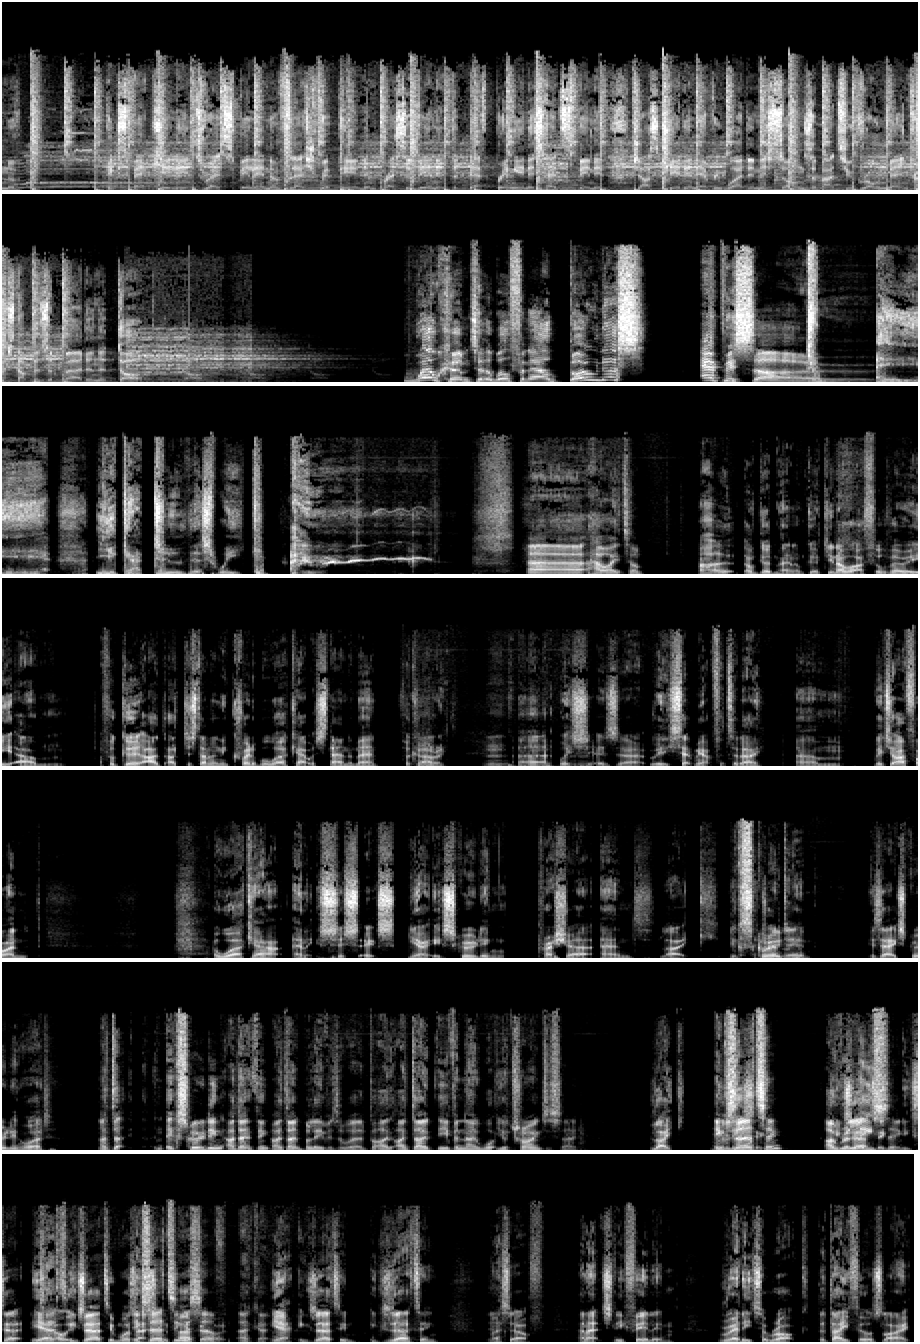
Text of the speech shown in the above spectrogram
a. Expect killings, red spilling and flesh ripping. Impressive in it, the death bringing his head spinning. Just kidding, every word in his song's about two grown men dressed up as a bird and a dog. Welcome to the Wolf and Owl bonus episode. Hey, you got two this week. Uh, how are you, Tom? Uh, I'm good, man. I'm good. You know what? I feel very. Um, I feel good. I, I've just done an incredible workout with Stan the Man for Kari, Mm. uh, which has uh, really set me up for today. Um, which I find a workout and it's just it's you know excluding pressure and like Excluding? adrenaline. Is that excluding a word? I don't, excluding, I don't think, I don't believe is a word, but I, I don't even know what you're trying to say. Like releasing. Exerting? Oh, Exerting, releasing. exert- yeah, oh, Exerting. exerting was Exerting yourself? word. Okay. Yeah, exerting, exerting myself, and actually feeling ready to rock. The day feels like,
